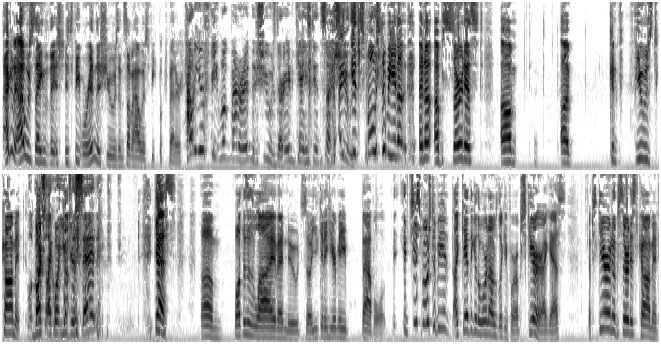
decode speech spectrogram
actually, I was saying that his feet were in the shoes, and somehow his feet looked better. How do your feet look better in the shoes? They're encased in such shoes. It's supposed to be an, an absurdist, um, uh, confused comment. Much like what you just said. Yes. Um, but this is live and nude, so you get to hear me babble. It's just supposed to be, I can't think of the word I was looking for. Obscure, I guess. Obscure and absurdist comment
